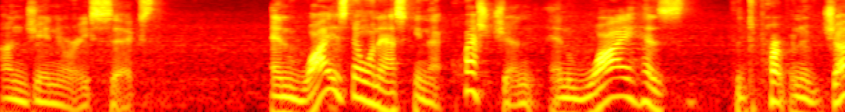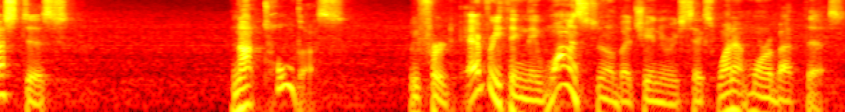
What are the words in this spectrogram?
on January 6th? And why is no one asking that question? And why has the Department of Justice not told us. We've heard everything they want us to know about January 6th. Why not more about this?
